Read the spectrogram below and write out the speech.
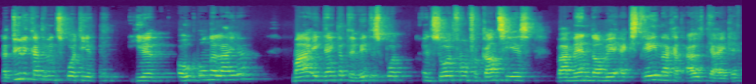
Natuurlijk gaat de wintersport hier, hier ook onder lijden. Maar ik denk dat de wintersport een soort van vakantie is waar men dan weer extreem naar gaat uitkijken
